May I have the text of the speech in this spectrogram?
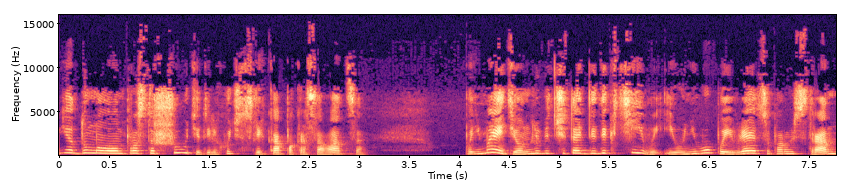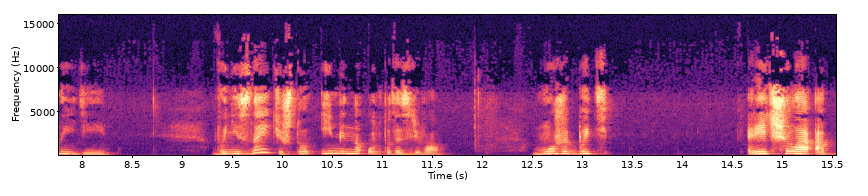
я думала, он просто шутит или хочет слегка покрасоваться. Понимаете, он любит читать детективы, и у него появляются порой странные идеи. Вы не знаете, что именно он подозревал? Может быть, речь шла о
